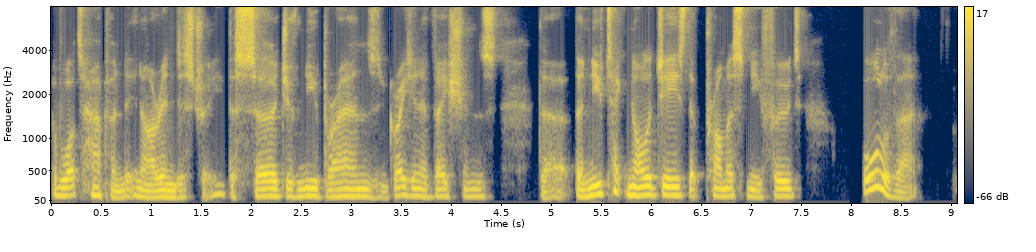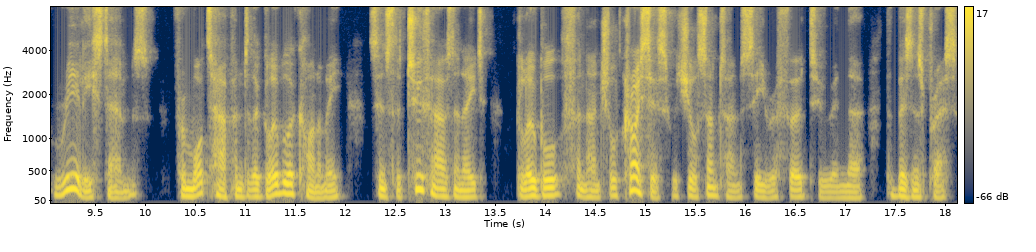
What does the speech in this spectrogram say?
of what's happened in our industry, the surge of new brands and great innovations, the, the new technologies that promise new foods, all of that really stems from what's happened to the global economy since the 2008 global financial crisis, which you'll sometimes see referred to in the, the business press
